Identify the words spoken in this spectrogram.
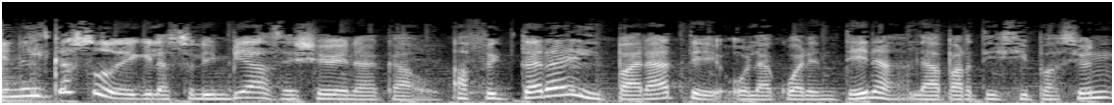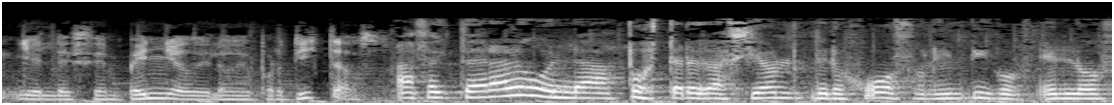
En el caso de que las Olimpiadas se lleven a cabo, ¿afectará el parate o la cuarentena la participación y el desempeño de los deportistas? ¿Afectará algo la postergación de los Juegos Olímpicos en los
